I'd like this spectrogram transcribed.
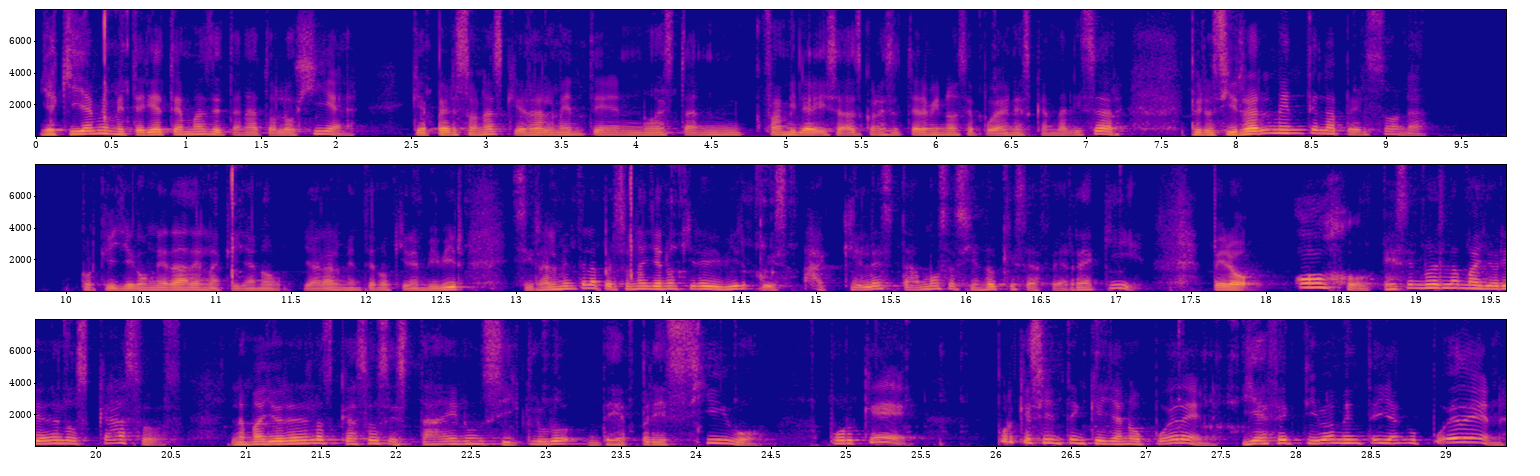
Y aquí ya me metería temas de tanatología, que personas que realmente no están familiarizadas con ese término se pueden escandalizar. Pero si realmente la persona porque llega una edad en la que ya, no, ya realmente no quieren vivir. Si realmente la persona ya no quiere vivir, pues ¿a qué le estamos haciendo que se aferre aquí? Pero ojo, ese no es la mayoría de los casos. La mayoría de los casos está en un ciclo depresivo. ¿Por qué? Porque sienten que ya no pueden. Y efectivamente ya no pueden.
